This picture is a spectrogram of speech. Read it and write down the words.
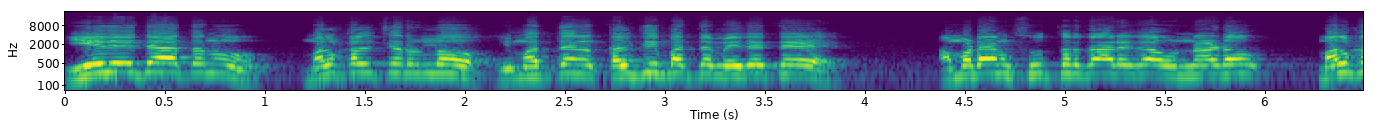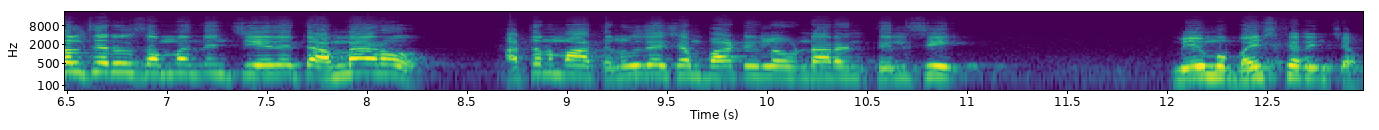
ఏదైతే అతను మల్కల్ చెరువులో ఈ మద్యం కల్తీ మద్యం ఏదైతే అమ్మడానికి సూత్రధారిగా ఉన్నాడో మల్కల్ చెరువుకు సంబంధించి ఏదైతే అమ్మారో అతను మా తెలుగుదేశం పార్టీలో ఉన్నారని తెలిసి మేము బహిష్కరించాం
